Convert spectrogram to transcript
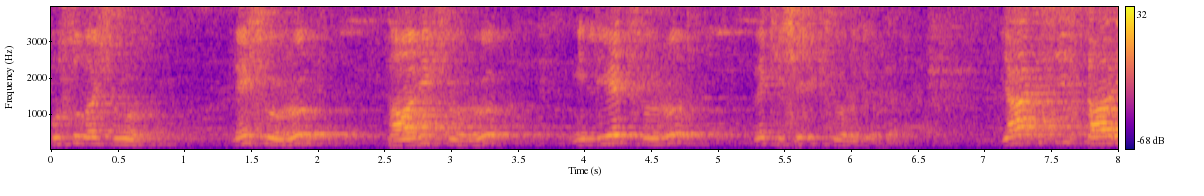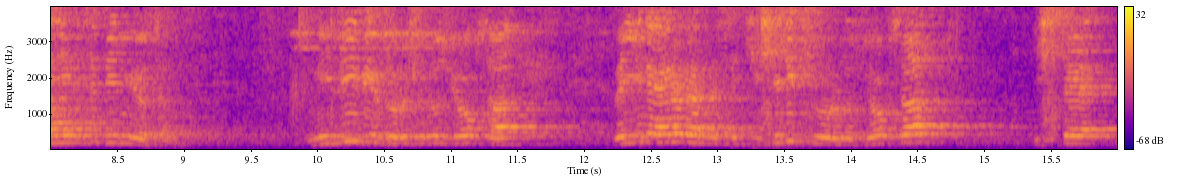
Pusula şuur. Ne şuuru? Tarih şuuru, milliyet şuuru ve kişilik şuurudur. der. Yani siz tarihinizi bilmiyorsanız, milli bir duruşunuz yoksa ve yine en önemlisi kişilik şuurunuz yoksa işte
